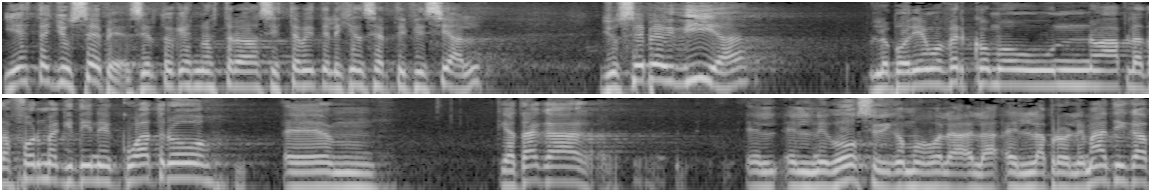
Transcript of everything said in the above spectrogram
Y este es Giuseppe, ¿cierto? Que es nuestro sistema de inteligencia artificial. Giuseppe hoy día lo podríamos ver como una plataforma que tiene cuatro, eh, que ataca el, negocio, digamos, la, problemática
